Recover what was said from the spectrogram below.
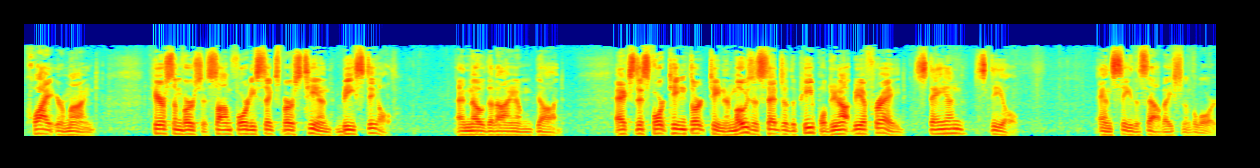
Quiet your mind. Here are some verses Psalm 46, verse 10 Be still and know that I am God. Exodus 14, 13. And Moses said to the people, Do not be afraid, stand still and see the salvation of the Lord.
